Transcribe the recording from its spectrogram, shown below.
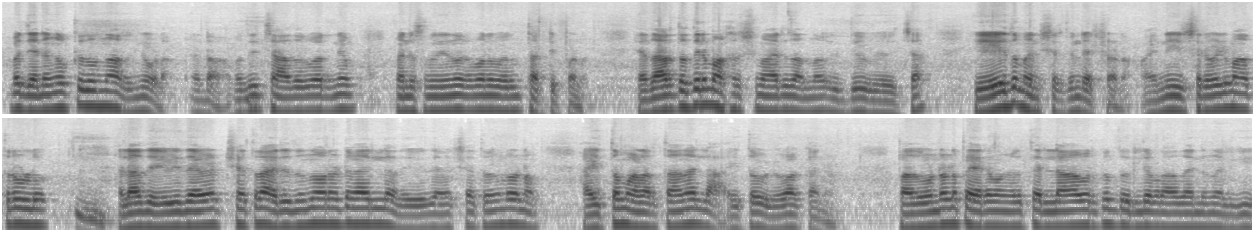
അപ്പോൾ ജനങ്ങൾക്ക് ഇതൊന്നും അറിഞ്ഞുകൂടാ കേട്ടോ. അപ്പോൾ ഇത് ചാതുർവർണ്യം മനുസ്മൃതി എന്നൊക്കെ പറഞ്ഞ് വെറും തട്ടിപ്പാണ്. യഥാർത്ഥത്തിൽ മഹർഷിമാർ തന്ന വിദ്യ ഉപയോഗിച്ച ഏത് മനുഷ്യർക്കും രക്ഷപ്പെടാം അതിന് ഈശ്വര വഴി മാത്രമേ ഉള്ളൂ. അല്ലാതെ ദേവീദേവ ക്ഷേത്രം അരുതെന്ന് പറഞ്ഞിട്ട് കാര്യമില്ല. ദേവീദേവ ക്ഷേത്രങ്ങൾ വേണം അയിത്തം വളർത്താനല്ല അയിത്തം ഒഴിവാക്കാനാണ്. അപ്പോൾ അതുകൊണ്ടാണ് പേരമംഗലത്ത് എല്ലാവർക്കും തുല്യ പ്രാധാന്യം നൽകി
